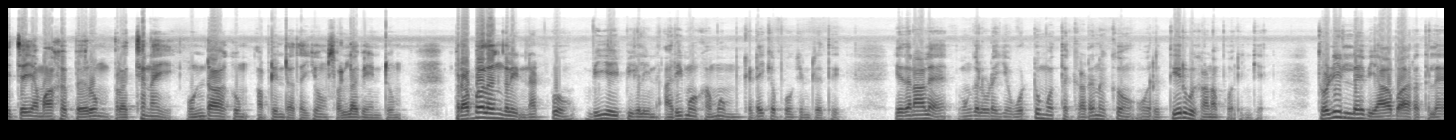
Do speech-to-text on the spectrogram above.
நிச்சயமாக பெரும் பிரச்சனை உண்டாகும் அப்படின்றதையும் சொல்ல வேண்டும். பிரபலங்களின் நட்பும் விஐபிகளின் அறிமுகமும் கிடைக்கப் போகின்றது. இதனால் உங்களுடைய ஒட்டுமொத்த கடனுக்கும் ஒரு தீர்வு காண போகிறீங்க தொழிலில் வியாபாரத்தில்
